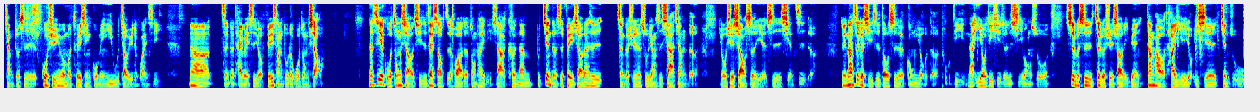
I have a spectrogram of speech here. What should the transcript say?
讲，就是过去因为我们推行国民义务教育的关系，那整个台北市有非常多的国中小。那这些国中小其实，在少子化的状态底下，可能不见得是废校，但是整个学生数量是下降的，有些校舍也是闲置的。对，那这个其实都是公有的土地。那 EOD 其实就是希望说，是不是这个学校里边刚好它也有一些建筑物，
